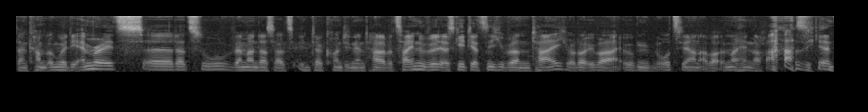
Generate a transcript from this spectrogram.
Dann kam irgendwann die Emirates äh, dazu, wenn man das als interkontinental bezeichnen will. Es geht jetzt nicht über einen Teich oder über irgendeinen Ozean, aber immerhin nach Asien.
